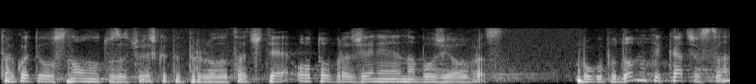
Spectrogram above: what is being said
това, което е основното за човешката природа, това, че тя е отображение на Божия образ. Богоподобните качества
